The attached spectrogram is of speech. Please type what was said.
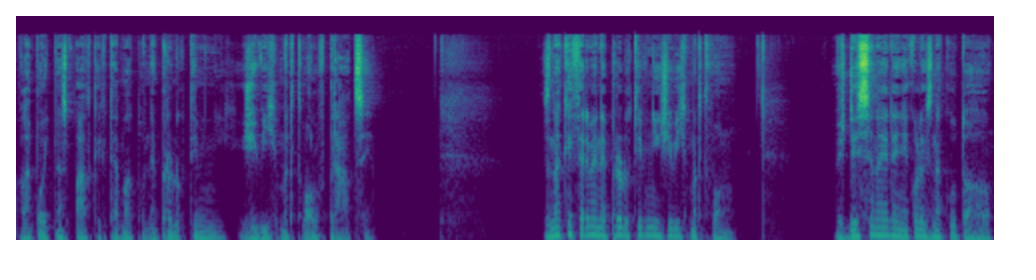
ale pojďme zpátky k tématu neproduktivních živých mrtvol v práci. Znaky firmy neproduktivních živých mrtvol. Vždy se najde několik znaků toho,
